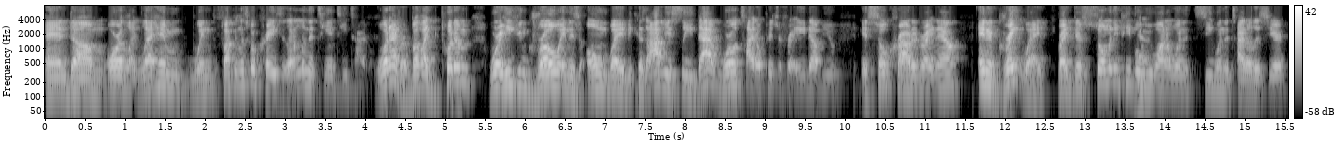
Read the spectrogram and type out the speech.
And um, or like let him win fucking let's go crazy. Let him win the TNT title. Whatever. But like put him where he can grow in his own way because obviously that world title picture for AEW is so crowded right now in a great way, right? There's so many people Yeah. we want to win see win the title this year.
